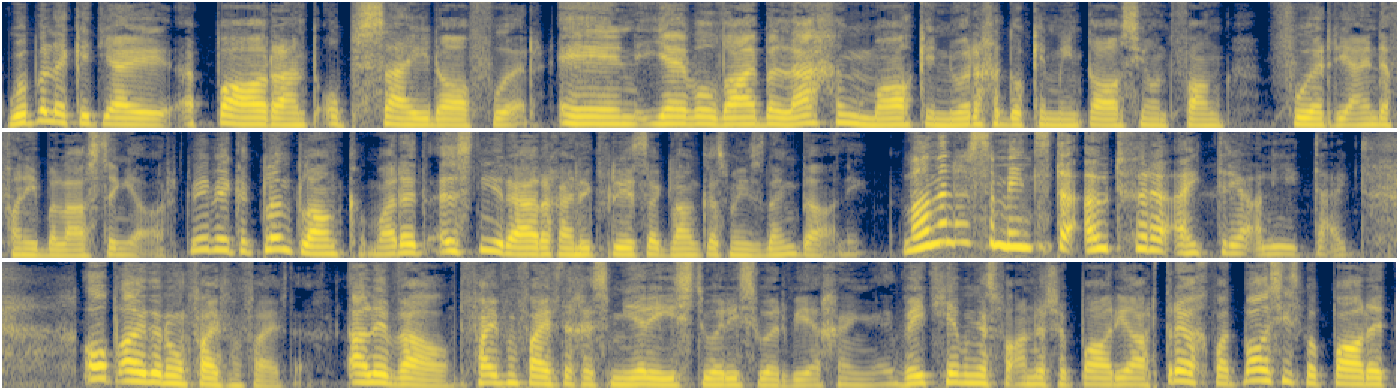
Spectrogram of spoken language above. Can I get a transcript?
Hoopelik het jy 'n paar rand op sy daarvoor en jy wil daai belegging maak en nodige dokumentasie ontvang voor die einde van die belastingjaar. Twee weke klink lank, maar dit is nie regtig eintlik vreeslik lank as mens dink daarin nie. Wanneer is 'n mens te oud vir 'n uittreë aan die tyd? Op ouderdom 55. Alhoewel 55 is meer 'n historiese oorweging. Wetgewing is verander so 'n paar jaar terug wat basies bepaal het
